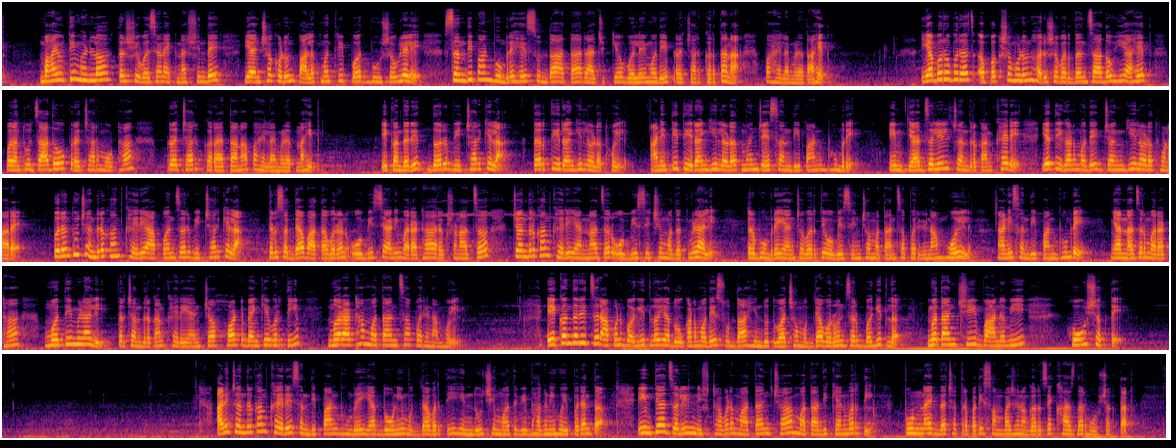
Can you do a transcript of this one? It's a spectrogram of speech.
महायुती म्हणलं तर शिवसेना एकनाथ शिंदे यांच्याकडून पालकमंत्री पद भूषवलेले संदीपान भुमरे हे सुद्धा आता राजकीय वलयमध्ये प्रचार करताना पाहायला मिळत आहेत. याबरोबरच अपक्ष म्हणून हर्षवर्धन जाधव ही आहेत परंतु जाधव प्रचार मोठा प्रचार करताना पाहायला मिळत नाहीत. एकंदरीत दर विचार केला तर तिरंगी लढत होईल आणि ती तिरंगी लढत म्हणजे संदीपान भुमरे. इम्तियाज जलील चंद्रकांत खैरे या तिघांमध्ये जंगी लढत होणार आहे. परंतु चंद्रकांत खैरे आपण जर विचार केला तर सध्या वातावरण ओबीसी आणि मराठा आरक्षणाचं चंद्रकांत खैरे यांना जर ओबीसीची मदत मिळाली तर भुमरे यांच्यावरती ओबीसींच्या मतांचा परिणाम होईल आणि संदीपान भुमरे यांना जर मराठा मते मिळाली तर चंद्रकांत खैरे यांच्या हॉट बँकेवरती मराठा मतांचा परिणाम होईल. एकंदरीत जर आपण बघितलं या दोघांमध्ये सुद्धा हिंदुत्वाच्या मुद्द्यावरून जर बघितलं मतांची वानवी होऊ शकते. आणि चंद्रकांत खैरे संदीपान भुमरे या दोन्ही मुद्द्यावरती हिंदूची मत विभागणी होईपर्यंत इम्तियाज जलील निष्ठावड मातांच्या मताधिक्यांवरती पुन्हा एकदा छत्रपती संभाजीनगरचे खासदार होऊ शकतात.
